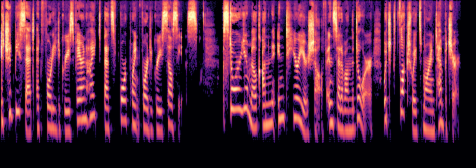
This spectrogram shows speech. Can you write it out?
It should be set at 40 degrees Fahrenheit, that's 4.4 degrees Celsius. Store your milk on an interior shelf instead of on the door, which fluctuates more in temperature.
